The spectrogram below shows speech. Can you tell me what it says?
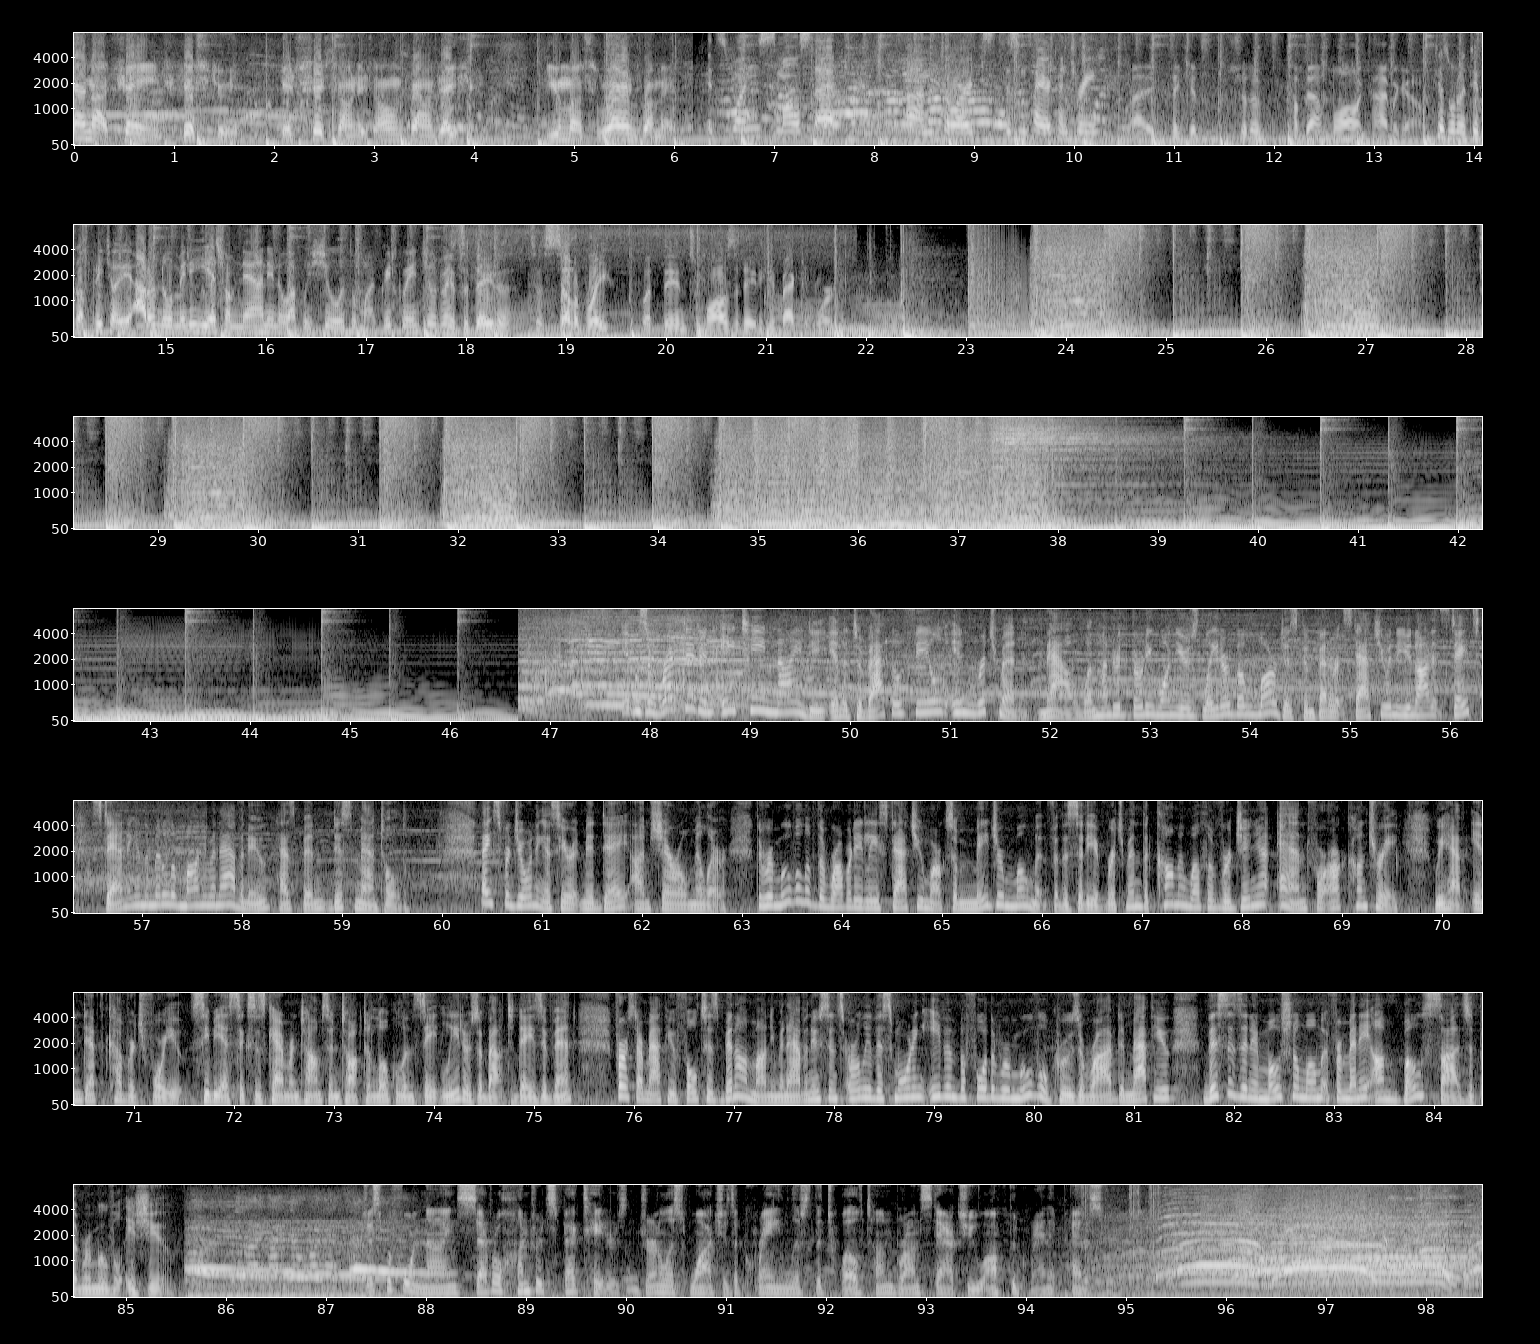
cannot change history. It sits on its own foundation. You must learn from it. It's one small step um, towards this entire country. I think it should have come down a long time ago. Just want to take a picture. I don't know, many years from now, you know, I could show it to my great grandchildren. It's a day to, to celebrate, but then tomorrow's the day to get back to work. Erected in 1890 in a tobacco field in Richmond. Now, 131 years later, the largest Confederate statue in the United States, standing in the middle of Monument Avenue, has been dismantled. Thanks for joining us here at midday. I'm Cheryl Miller. The removal of the Robert E. Lee statue marks a major moment for the city of Richmond, the Commonwealth of Virginia, and for our country. We have in depth coverage for you. CBS 6's Cameron Thompson talked to local and state leaders about today's event. First, our Matthew Foltz has been on Monument Avenue since early this morning, even before the removal crews arrived. And Matthew, this is an emotional moment for many on both sides of the removal issue. Just before 9, several hundred spectators and journalists watch as a crane lifts the 12 ton bronze statue off the granite pedestal.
